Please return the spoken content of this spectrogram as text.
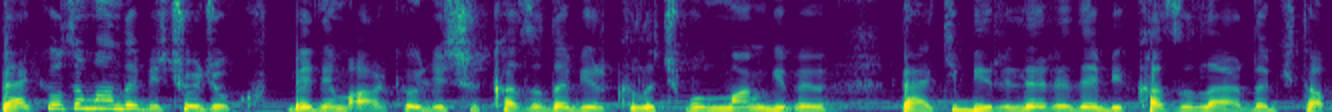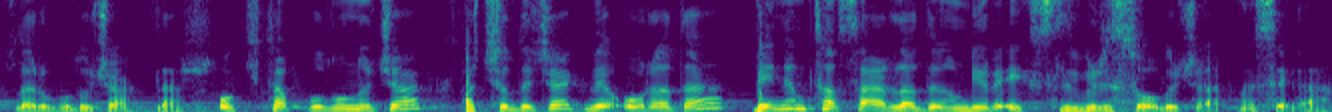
belki o zaman da bir çocuk benim arkeolojik kazıda bir kılıç bulmam gibi belki birileri de bir kazılarda kitapları bulacaklar. O kitap bulunacak, açılacak ve orada benim tasarladığım bir eksilibris olacak mesela.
